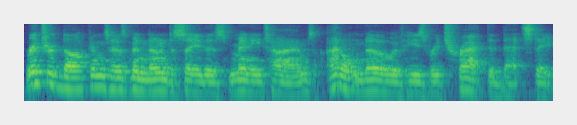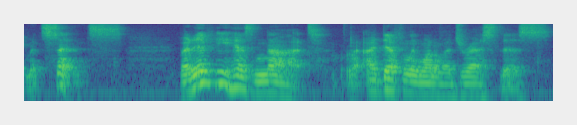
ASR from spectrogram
Richard Dawkins has been known to say this many times. I don't know if he's retracted that statement since. But if he has not, I definitely want to address this.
